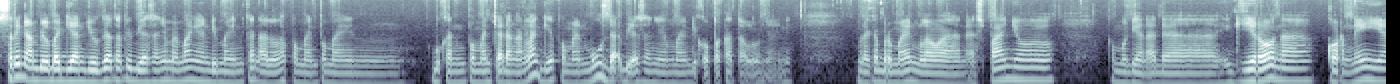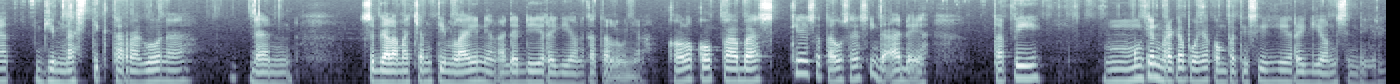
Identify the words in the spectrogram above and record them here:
sering ambil bagian juga tapi biasanya memang yang dimainkan adalah pemain-pemain bukan pemain cadangan lagi ya pemain muda biasanya yang main di Copa Catalunya ini mereka bermain melawan Espanyol kemudian ada Girona, Cornellà, Gimnastik Tarragona dan segala macam tim lain yang ada di region Catalunya. Kalau Copa Basque setahu saya sih nggak ada ya, tapi mungkin mereka punya kompetisi region sendiri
